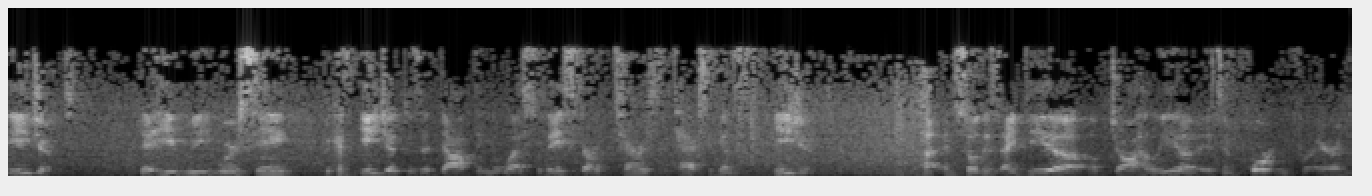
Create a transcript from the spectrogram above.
Egypt that he, we, we're seeing because Egypt is adopting the West, so they start terrorist attacks against Egypt. Uh, and so this idea of Jahiliyyah is important for Arabs,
